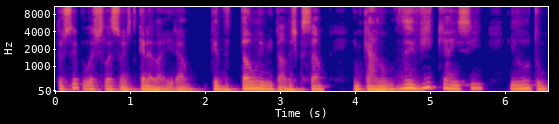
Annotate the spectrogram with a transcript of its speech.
Torcer pelas seleções de Canadá e Irão, que de tão limitadas que são, encarnam Davi que há em si e lutam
